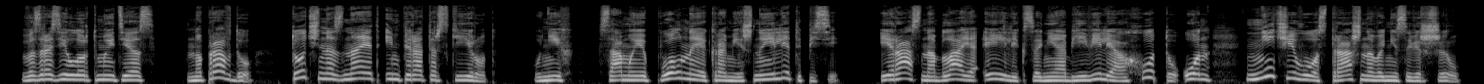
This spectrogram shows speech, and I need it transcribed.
— возразил лорд Мэтиас. «Но правду точно знает императорский род. У них самые полные кромешные летописи. И раз на Блая Эйликса не объявили охоту, он ничего страшного не совершил».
